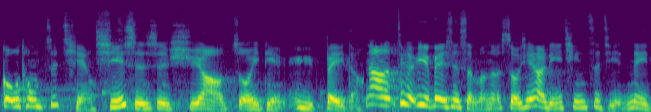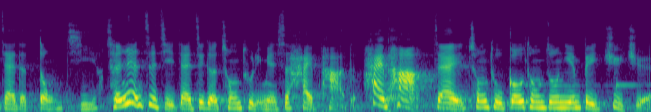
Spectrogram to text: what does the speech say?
沟通之前，其实是需要做一点预备的。那这个预备是什么呢？首先要厘清自己内在的动机，承认自己在这个冲突里面是害怕的，害怕在冲突沟通中间被拒绝，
